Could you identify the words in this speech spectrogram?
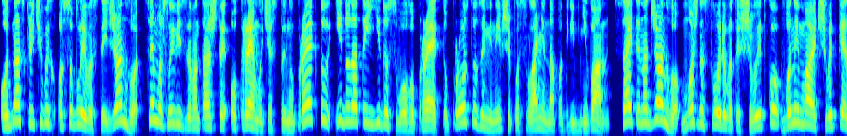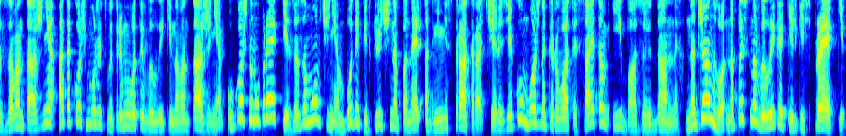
Одна з ключових особливостей Django – це можливість завантажити окрему частину проекту і додати її до свого проекту, просто замінивши посилання на потрібні вам. Сайти на Django можна створювати швидко, вони мають швидке завантаження, а також можуть витримувати великі навантаження. У кожному проекті за замовченням буде підключена панель адміністратора, через яку можна керувати сайтом і базою даних. На Django написана велика кількість проєктів.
